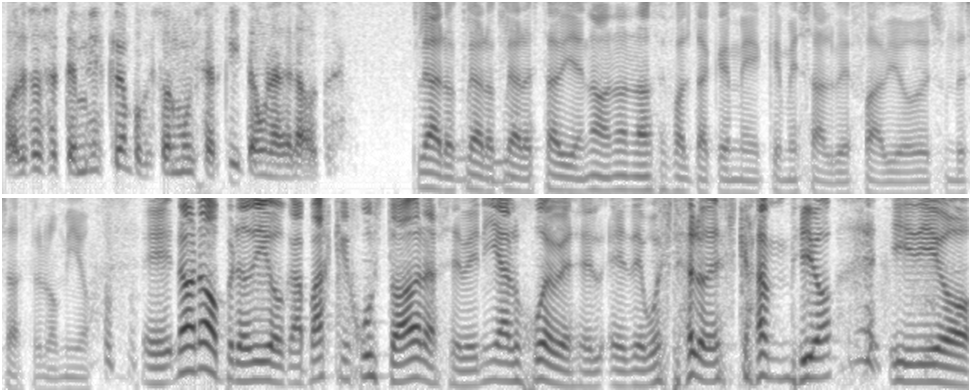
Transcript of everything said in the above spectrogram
Por eso se te mezclan porque son muy cerquita una de la otra. Claro, claro, claro, está bien. No, no, no hace falta que me, que me salve, Fabio, es un desastre lo mío. Eh, no, no, pero digo, capaz que justo ahora se venía el jueves el- eh, de vuelta lo del cambio y digo,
